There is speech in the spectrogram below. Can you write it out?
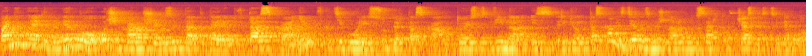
Помимо этого, Мерло очень хорошие результаты дает в Тоскане, в категории Супер Тоскан, то есть вина из региона Тоскана сделаны из международных сортов, в частности Мерло.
